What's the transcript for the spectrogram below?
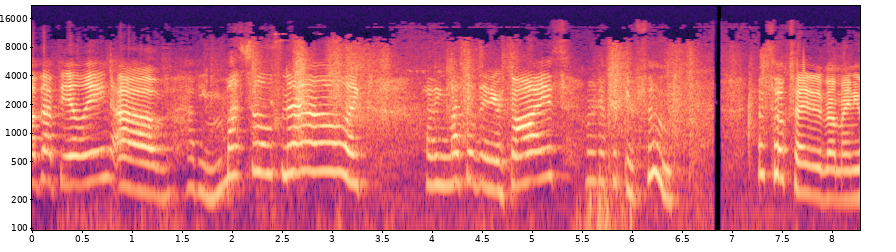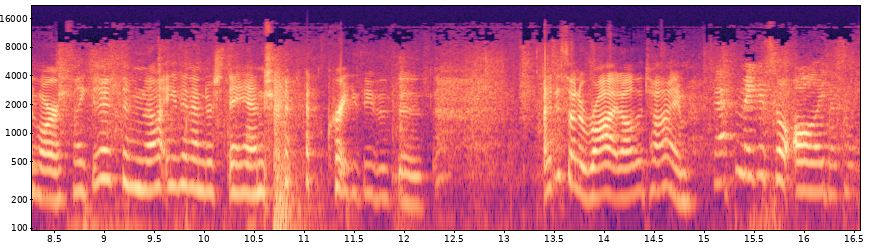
Love that feeling of having muscles now, like having muscles in your thighs. Where do I put their food? I'm so excited about my new horse. Like, you guys do not even understand how crazy this is. I just want to ride all the time. To make it so Ollie doesn't want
